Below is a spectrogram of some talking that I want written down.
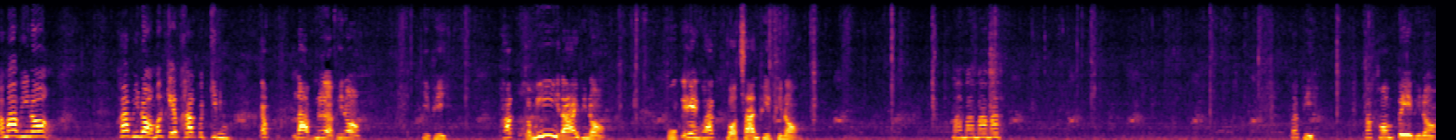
มามาพี่น้องพาพี่น้องมาเก็บพักไปกินกับลาบเนื้อพี่น้องพี่พี่พักก็มีได้พี่น้องปลูกเองพักปลอดสารพิษพี่น้อง มามามามาพักพี่พักหอมเปรย์พี่น้อง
